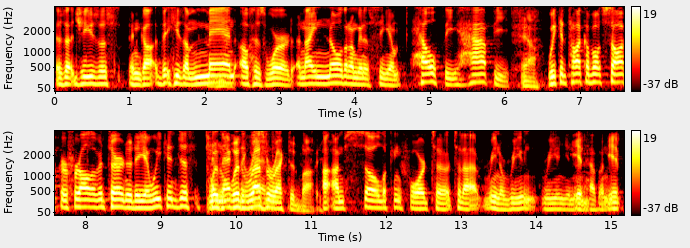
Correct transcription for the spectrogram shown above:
is that Jesus and God, that He's a man of His word. And I know that I'm going to see Him healthy, happy. Yeah. We can talk about soccer for all of eternity and we can just connect. With, with resurrected bodies. I, am so looking forward to, to that you know, reun, reunion it, in heaven. It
